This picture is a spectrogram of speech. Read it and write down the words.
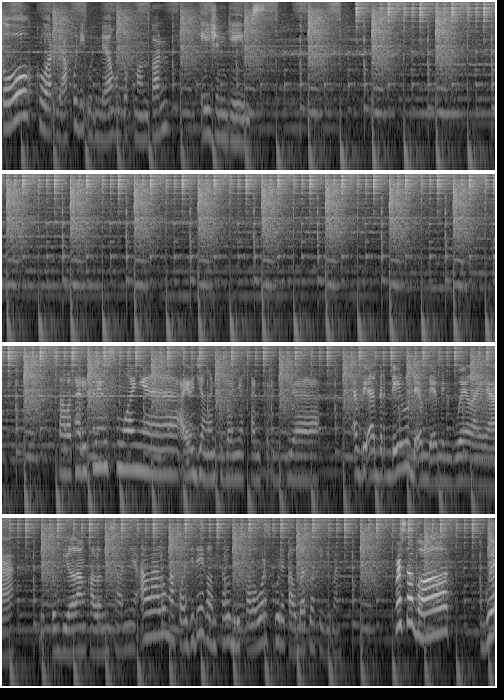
Itu keluarga aku diundang untuk nonton Asian Games. Selamat hari Senin semuanya. Ayo jangan kebanyakan kerja. Every other day lu DM DMin gue lah ya. Gitu bilang kalau misalnya, ala lu ngaku aja deh kalau misalnya lu beli followers, gue udah tau banget lo kayak gimana. First of all, gue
